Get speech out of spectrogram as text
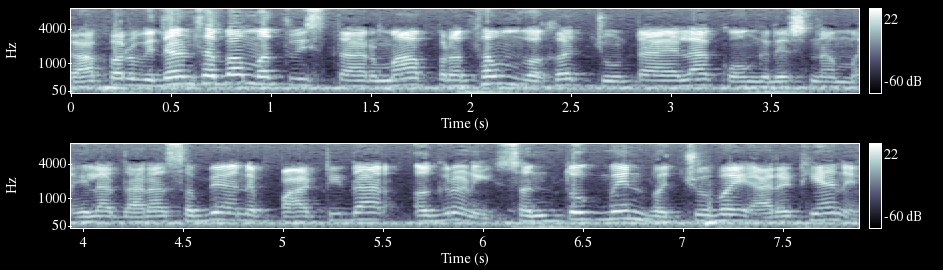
રાપર વિધાનસભા મત વિસ્તારમાં પ્રથમ વખત ચૂંટાયેલા કોંગ્રેસના મહિલા ધારાસભ્ય અને પાટીદાર અગ્રણી સંતોકબેન ભચ્ચુભાઈ આરેઠિયાને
